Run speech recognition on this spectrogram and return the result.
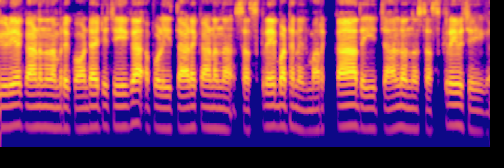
വീഡിയോ കാണുന്ന നമ്പറിൽ കോൺടാക്റ്റ് ചെയ്യുക അപ്പോൾ ഈ താഴെ കാണുന്ന സബ്സ്ക്രൈബ് ബട്ടണിൽ മറക്കാതെ ഈ ചാനൽ ഒന്ന് സബ്സ്ക്രൈബ് ചെയ്യുക.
